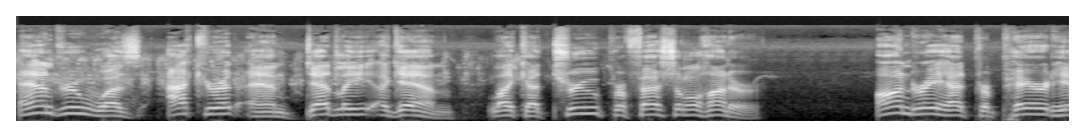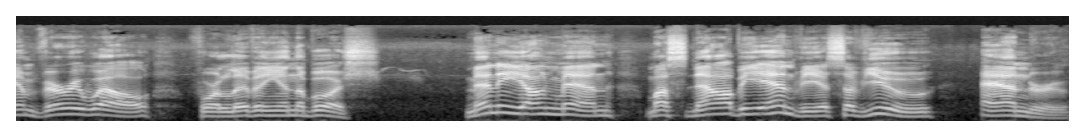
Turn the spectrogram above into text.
Andrew was accurate and deadly again, like a true professional hunter. Andre had prepared him very well for living in the bush. Many young men must now be envious of you, Andrew.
